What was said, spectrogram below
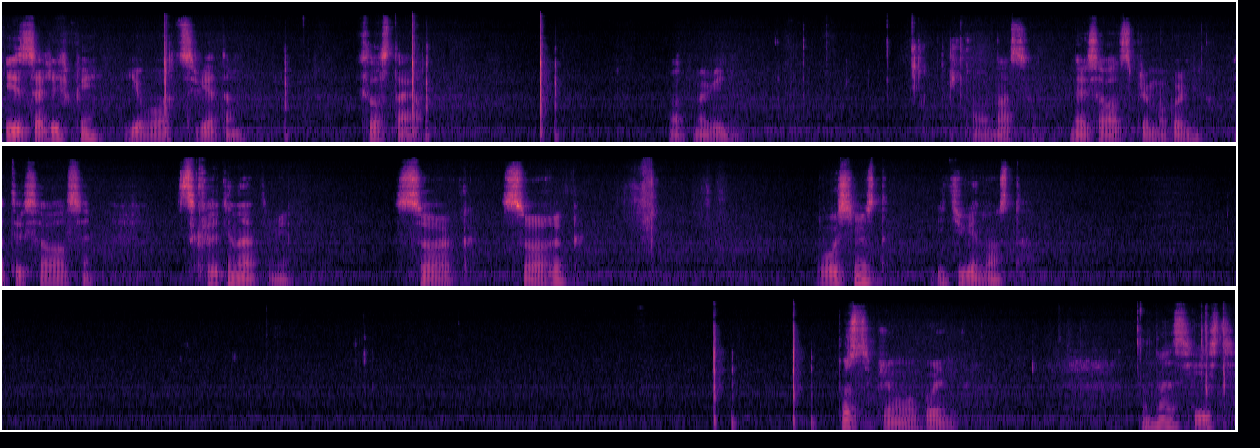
и с заливкой его цветом style. Вот мы видим, что у нас нарисовался прямоугольник, отрисовался с координатами 40, 40, 80 и 90. После прямоугольника. У нас есть...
